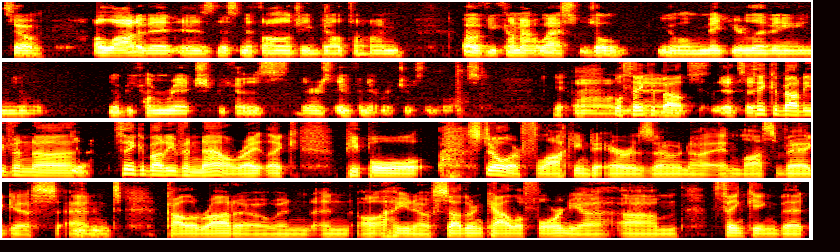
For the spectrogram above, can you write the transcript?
So a lot of it is this mythology built on, oh, if you come out west, you'll you'll make your living and you'll you'll become rich because there's infinite riches in the west. Yeah. Um, Well, think about- it's a, think about even uh, Yeah. think about even now, right? Like people still are flocking to Arizona and Las Vegas Mm-hmm. and Colorado and and uh, you know Southern California, um, thinking that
